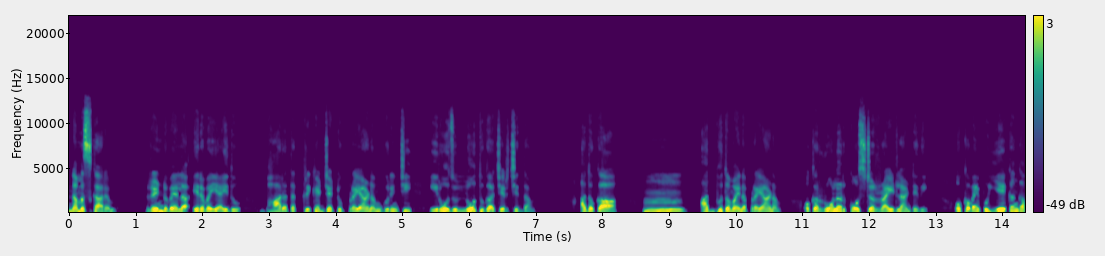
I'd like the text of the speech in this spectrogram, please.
నమస్కారం. రెండు వేల ఇరవై ఐదు భారత క్రికెట్ జట్టు ప్రయాణం గురించి ఈరోజు లోతుగా చర్చిద్దాం. అదొక అద్భుతమైన ప్రయాణం. ఒక రోలర్ కోస్టర్ రైడ్ లాంటిది. ఒకవైపు ఏకంగా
